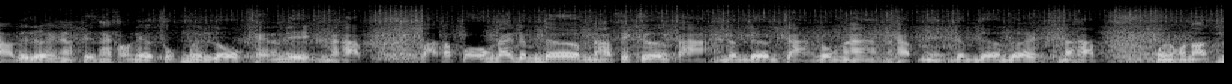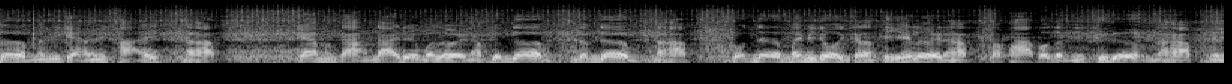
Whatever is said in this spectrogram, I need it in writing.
าวๆได้เลยนะครับเป็นไทยของเร็วทุกหมื่นโลแค่นั้นเองนะครับฝากระโปรงได้เดิมๆนะครับสติกเกอร์ต่างเดิมๆจากโรงงานนะครับนี่เดิมๆเลยนะครับมวกของน็อตเดิมไม่มีแกะไม่มีขายนะครับแก้มต่างๆได้เดิมหมดเลยนะครับเดิมๆเดิมๆนะครับรถเดิมไม่มีโดนการันตีให้เลยนะครับสภาพรถแบบนี้คือเดิมนะครับนี่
